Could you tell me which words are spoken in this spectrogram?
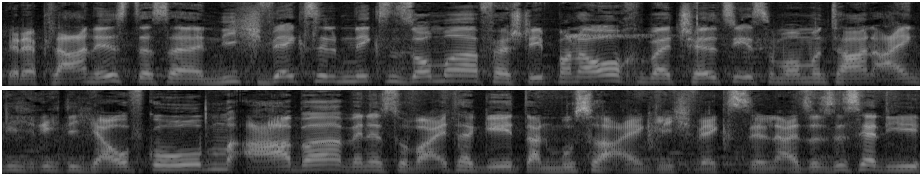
Ja, der Plan ist, dass er nicht wechselt im nächsten Sommer. Versteht man auch. Bei Chelsea ist er momentan eigentlich richtig aufgehoben. Aber wenn es so weitergeht, dann muss er eigentlich wechseln. Also es ist ja die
